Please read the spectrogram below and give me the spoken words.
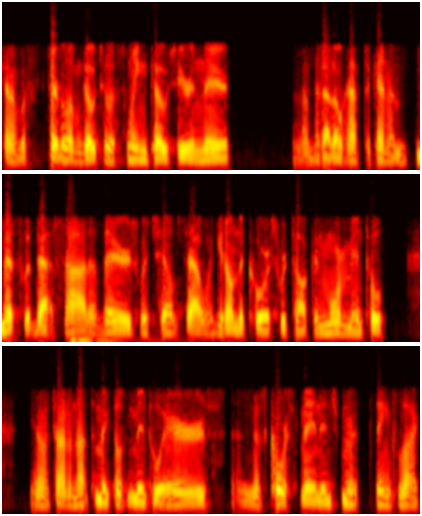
kind of a, several of them go to a swing coach here and there. Uh, that I don't have to kind of mess with that side of theirs, which helps out we get on the course. We're talking more mental, you know, trying to not to make those mental errors and this course management, things like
